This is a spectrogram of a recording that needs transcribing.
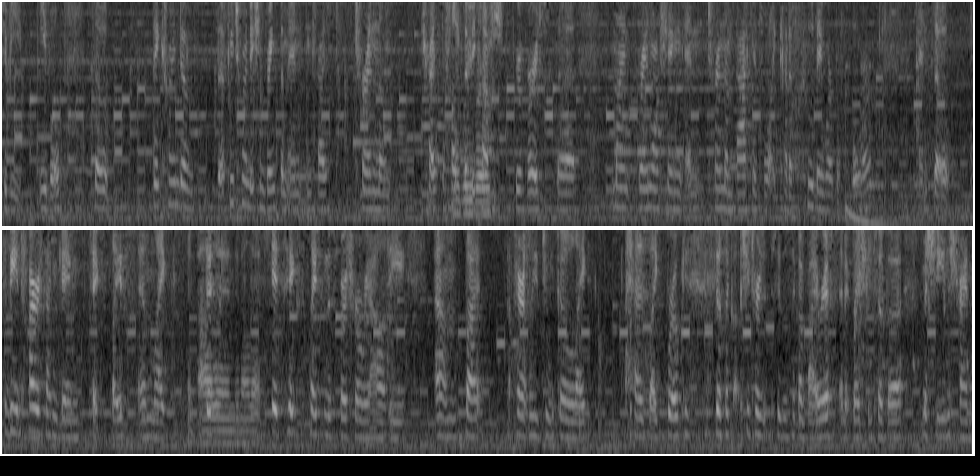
to be evil, so they kind of the Future Foundation brings them in and tries to turn them tries to help Like them reverse. become reverse the mind brainwashing and turn them back into like kind of who they were before. And so the entire second game takes place in like An this island and all that. it takes place in this virtual reality, um, but apparently Junko like has like broken. There's like she turns she does like a virus and it breaks into the machines, trying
